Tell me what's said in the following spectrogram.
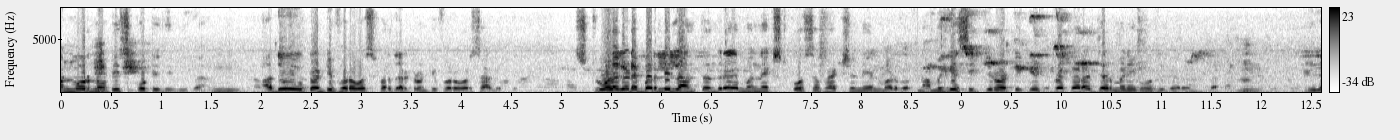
ಒನ್ ಮೋರ್ ನೋಟಿಸ್ ಕೊಟ್ಟಿದ್ದೀವಿ ಈಗ. ಅದು twenty four hours further twenty four hours ಆಗುತ್ತೆ. ಅಷ್ಟರೊಳಗಡೆ ಬರಲಿಲ್ಲ ಅಂತಂದ್ರೆ ನೆಕ್ಸ್ಟ್ ಕೋರ್ಸ್ ಆಫ್ ಆಕ್ಷನ್ ಏನು ಮಾಡ್ಬೇಕು? ನಮಗೆ ಸಿಕ್ಕಿರೋ ಟಿಕೆಟ್ ಪ್ರಕಾರ ಜರ್ಮನಿಗೆ ಹೋಗಿದ್ದಾರೆ ಅಂತ. ಈಗ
